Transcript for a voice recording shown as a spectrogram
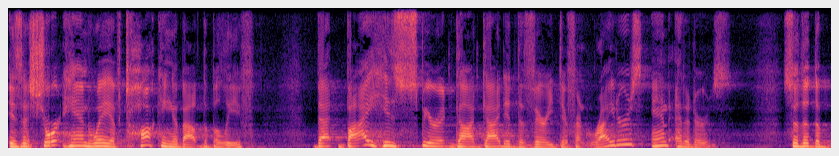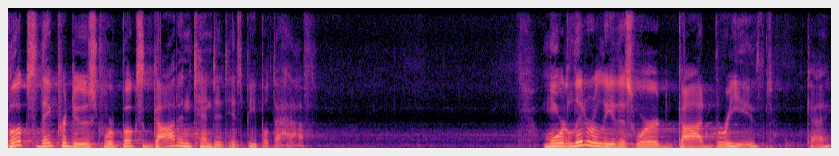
is a shorthand way of talking about the belief that by his Spirit, God guided the very different writers and editors so that the books they produced were books God intended his people to have. More literally, this word God breathed, okay?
